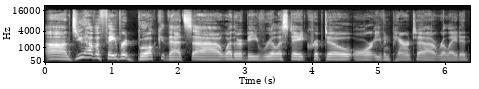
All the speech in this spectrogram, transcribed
Um, do you have a favorite book that's uh, whether it be real estate, crypto, or even parent uh, related?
